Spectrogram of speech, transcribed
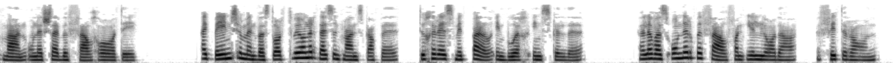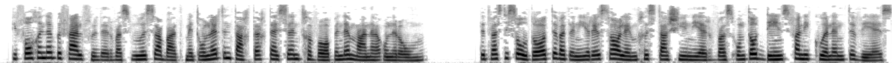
200.000 man onder sy bevel gehad het. Uit Benjamin was daar 200.000 manskappen, toegeris met pijl en boog en skulde. Hulle was onder bevel van Eliada, een veteraan. Die volgende bevelvoerder was Loosabat met 180.000 gewapende mannen onder hom. Dit was die soldaten wat in Jerusalem gestationeerd was om tot dienst van die koning te wees,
